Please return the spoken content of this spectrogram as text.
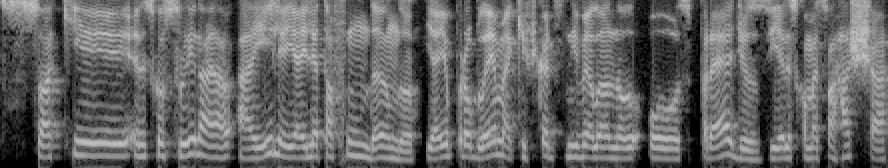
Só que eles construíram a, a ilha e a ilha tá afundando. E aí o problema é que fica desnivelando os prédios e eles começam a rachar.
